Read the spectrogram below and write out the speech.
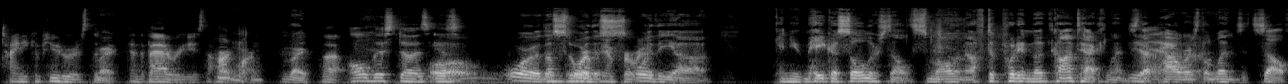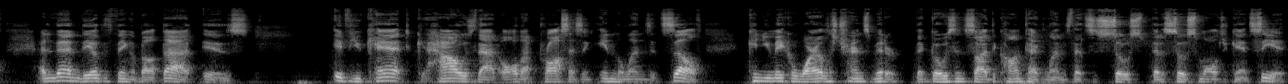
tiny computers the, Right. and the battery is the hard Okay. part. Right. Uh, all this does is or, or the or absorb the infrared. or the uh can you make a solar cell small enough to put in the contact lens that powers the lens itself? And then the other thing about that is if you can't house that all that processing in the lens itself, can you make a wireless transmitter that goes inside the contact lens that's so that is so small that you can't see it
